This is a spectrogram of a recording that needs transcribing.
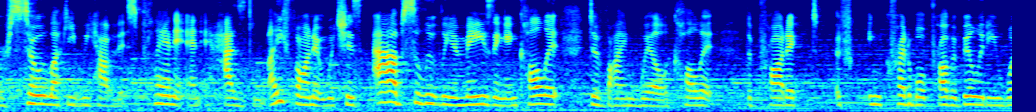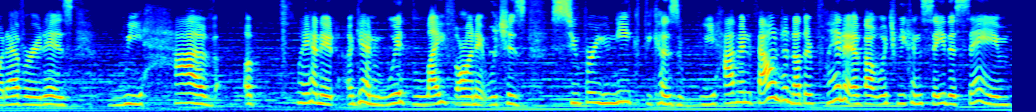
Are so lucky we have this planet and it has life on it, which is absolutely amazing. And call it divine will, call it the product of incredible probability, whatever it is. We have a planet, again, with life on it, which is super unique because we haven't found another planet about which we can say the same.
